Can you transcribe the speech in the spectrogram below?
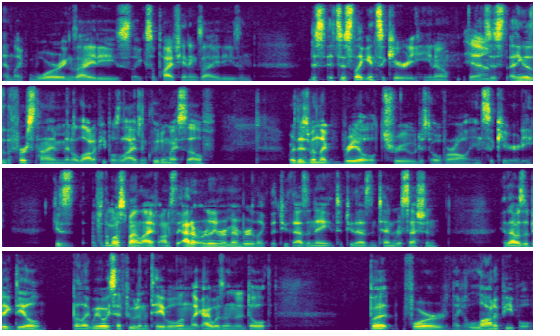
and like war anxieties, like supply chain anxieties, and this. It's just like insecurity. You know, Yeah. It's just. I think this is the first time in a lot of people's lives, including myself, where there's been like real, true, just overall insecurity because for the most of my life, honestly, I don't really remember like the 2008 to 2010 recession. that was a big deal. But like we always had food on the table, and like I wasn't an adult. But for like a lot of people,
